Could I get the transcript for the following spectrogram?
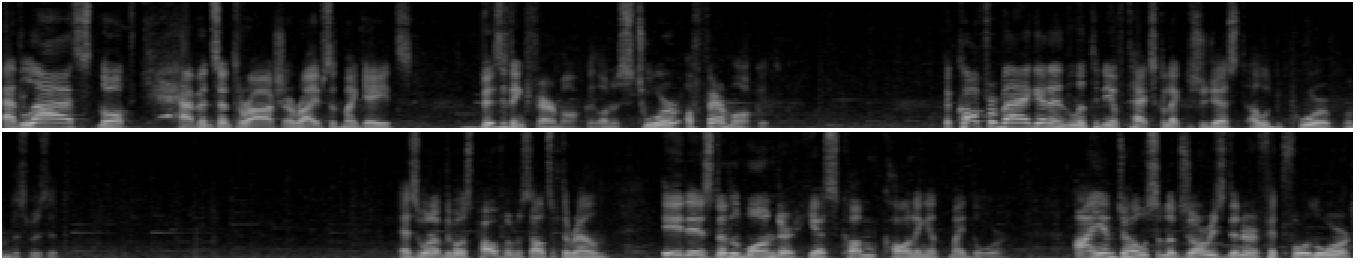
At last, Lord Kevin's entourage arrives at my gates, visiting Fairmarket on his tour of Fairmarket. The copper wagon and litany of tax collectors suggest I will be poor from this visit. As one of the most powerful results of the realm, it is little wonder he has come calling at my door. I am to host a luxurious dinner fit for a lord,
